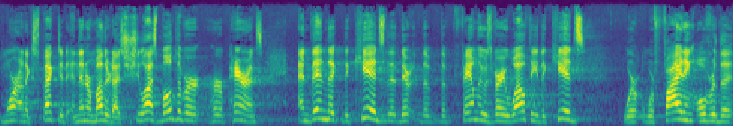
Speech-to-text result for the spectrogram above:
more unexpected, and then her mother died. So she lost both of her, her parents, and then the, the kids, the, the, the family was very wealthy. The kids were, were fighting over the,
